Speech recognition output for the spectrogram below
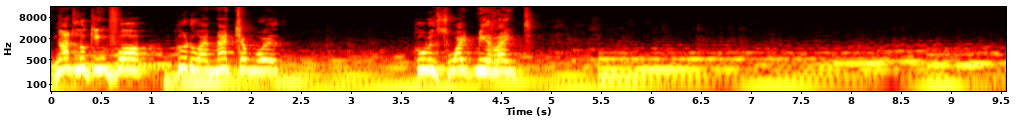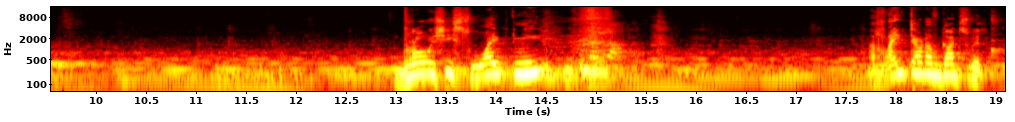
Not looking for who do I match up with, who will swipe me right. Bro, she swiped me right out of God's will.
